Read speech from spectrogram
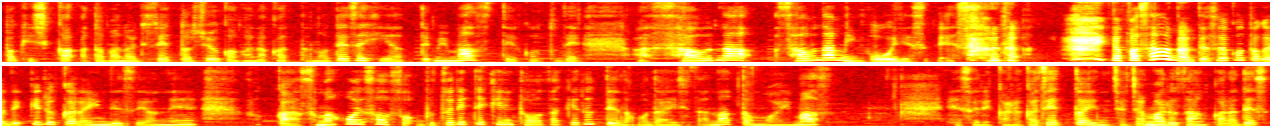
時しか頭のリセット習慣がなかったので、ぜひやってみます。ということで、あ、サウナ、サウナ民多いですね。サウナ。やっぱサウナってそういうことができるからいいんですよね。そっか、スマホへそうそう、物理的に遠ざけるっていうのも大事だなと思います。えそれからガジェットインのちゃちゃまるさんからです。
